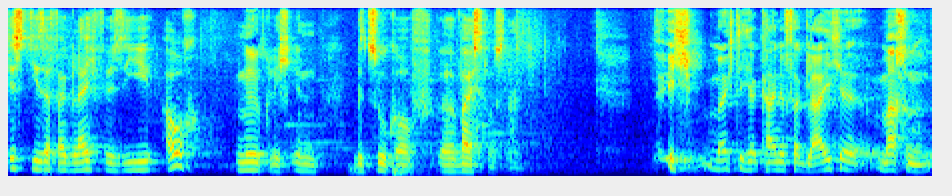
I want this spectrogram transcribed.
ist dieser Vergleich für Sie auch möglich in Bezug auf äh, Weißrussland? Ich möchte hier keine Vergleiche machen.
